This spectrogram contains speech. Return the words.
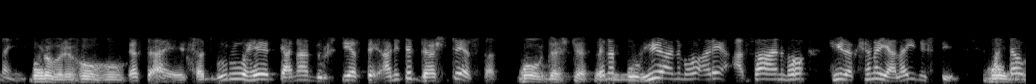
नाही. बरोबर हो हो. कसं आहे सद्गुरू हे त्यांना दृष्टी असते आणि ते द्रष्टे असतात. हो दृष्टी असतात. त्यांना पुढील अनुभव अरे असा अनुभव ही लक्षणं यालाही दिसतील. हो. आता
